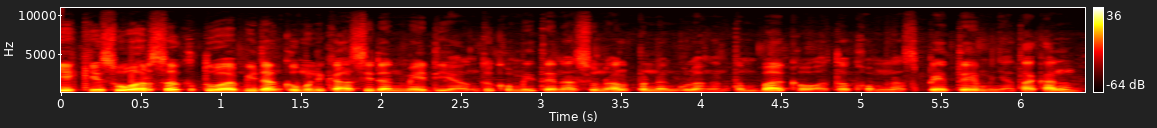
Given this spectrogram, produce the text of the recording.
Kiki Suwarso, Ketua Bidang Komunikasi dan Media untuk Komite Nasional Penanggulangan Tembakau atau Komnas PT menyatakan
